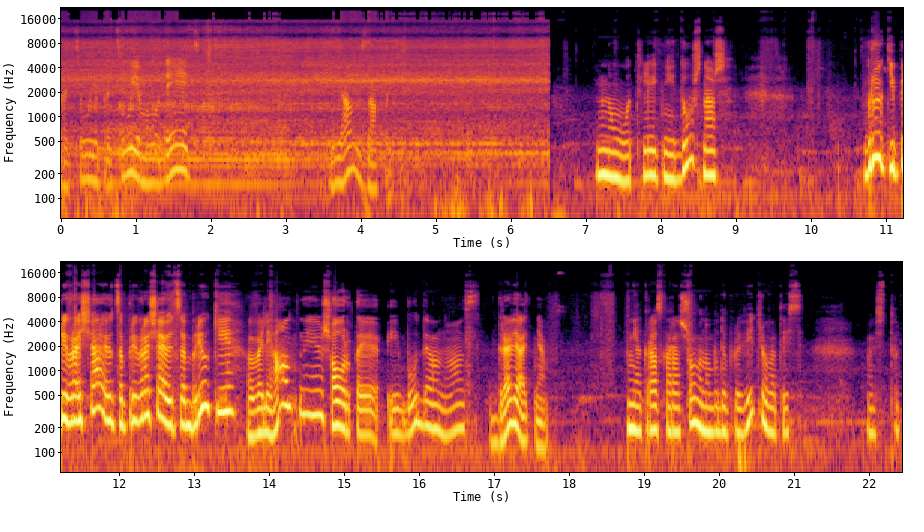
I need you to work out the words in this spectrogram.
Працює, працює, молодець. Я в захваті. Ну вот, летний душ наш. Брюки превращаются, превращаются брюки в элегантные шорти. І буде у нас дровятня. Якраз хорошо воно буде провітрюватись. Ось тут.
